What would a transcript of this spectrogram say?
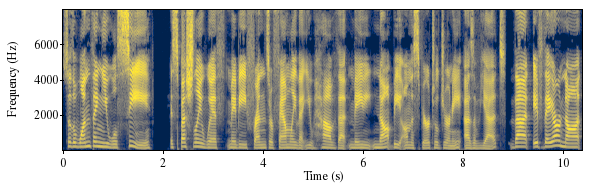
So, the one thing you will see especially with maybe friends or family that you have that may not be on the spiritual journey as of yet, that if they are not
